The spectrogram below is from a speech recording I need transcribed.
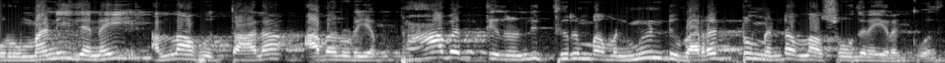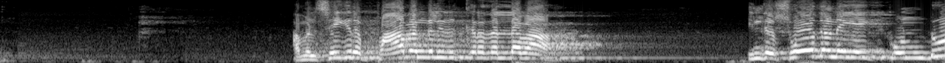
ஒரு மனிதனை அல்லாஹு தாலா அவனுடைய பாவத்திலிருந்து திரும்ப அவன் மீண்டு வரட்டும் என்று அல்லாஹ் சோதனை இறக்குவது. அவன் செய்கிற பாவங்கள் இருக்கிறதல்லவா? இந்த சோதனையை கொண்டு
